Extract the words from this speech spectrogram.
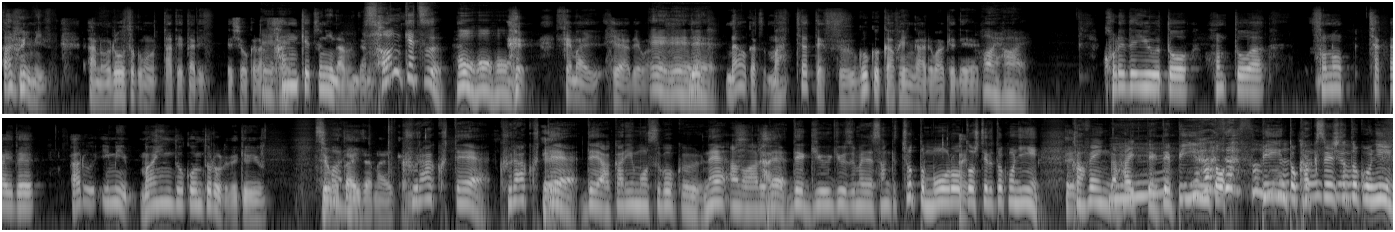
ある意味、あの、ろうそくも立てたりでしょうから、ええ。酸欠になるんじゃない酸欠？ほうほうほう。え 狭い部屋では。えええで、なおかつ抹茶ってすごくカフェインがあるわけでえ、はいはい。これで言うと、本当はその茶会で、ある意味、マインドコントロールできる状態じゃないか。な。暗くて暗くて、えで明かりもすごくねあのあれで、はい。でぎゅうぎゅう詰めでちょっと朦朧としてるとこにええ。カフェインが入って、ええ。でピーンとピーンと覚醒したとこに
